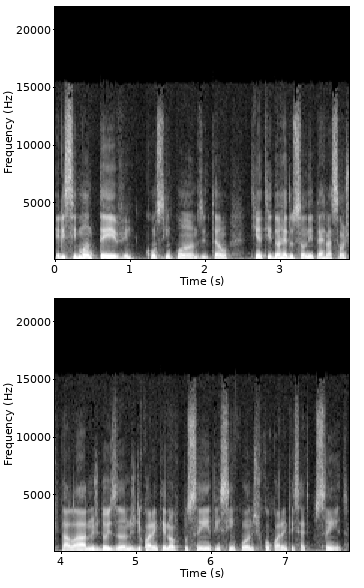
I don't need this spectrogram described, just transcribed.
ele se manteve com cinco anos. Então, tinha tido uma redução de internação hospitalar nos dois anos de 49%, em cinco anos ficou 47%.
